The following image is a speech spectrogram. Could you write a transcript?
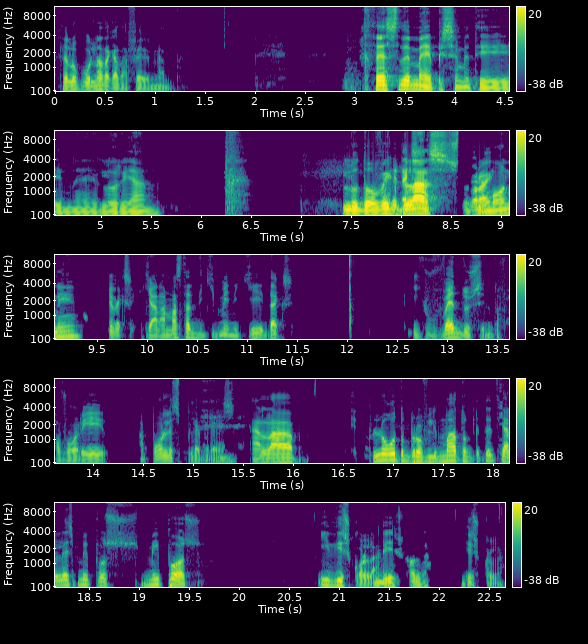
Θέλω πολύ να τα καταφέρει η Nad. Χθες δεν με έπεισε με την ε, Λοριάν. Λουντοβίκ Εντάξει, Μπλά στο τώρα- τιμόνι. Κοίταξε, για να είμαστε αντικειμενικοί, εντάξει, η Juventus είναι το φαβορή από όλες τις πλευρές. Αλλά ε, λόγω των προβλημάτων και τέτοια λες μήπως, μήπως ή δύσκολα. Δύσκολα. δύσκολα.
